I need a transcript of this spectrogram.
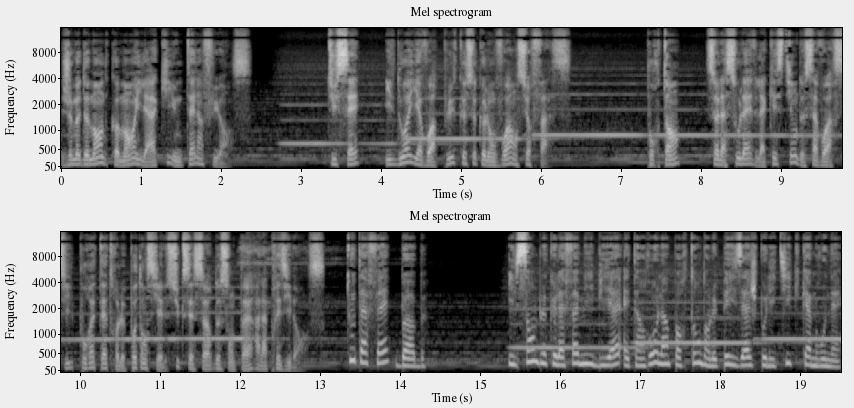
Je me demande comment il a acquis une telle influence. Tu sais, il doit y avoir plus que ce que l'on voit en surface. Pourtant, cela soulève la question de savoir s'il pourrait être le potentiel successeur de son père à la présidence. Tout à fait, Bob. Il semble que la famille Biya ait un rôle important dans le paysage politique camerounais.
